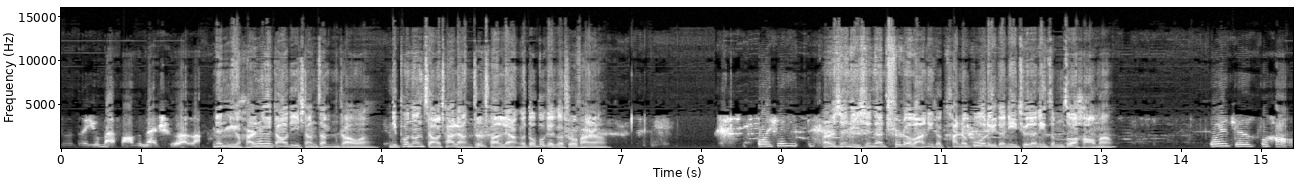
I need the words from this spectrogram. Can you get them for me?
说的又买房子买车了。那女孩，你到底想怎么着啊？你不能脚踏两只船，两个都不给个说法啊？我现，而且你现在吃着碗里的，看着锅里的，你觉得你这么做好吗？我也觉得不好，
